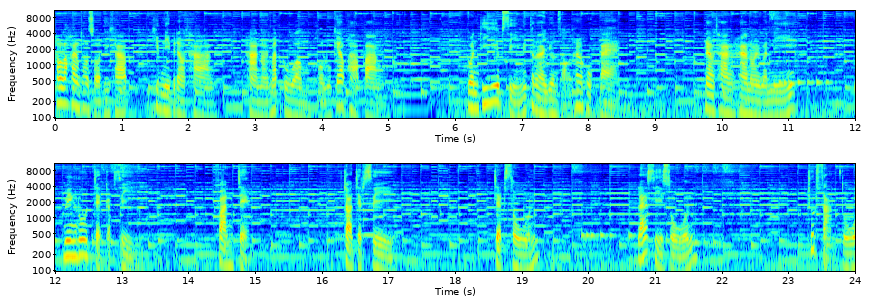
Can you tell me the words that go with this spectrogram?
ช่องละครังทองสวัสดีครับ คลิปนี้เป็นแนวทาง หาหน้อยมัดรวมของลูกแก้วผ่าปัง วันที่ 24 มิถุนายน 2568 แนวทางฮาหนอยวันนี้ วิ่งรูด 7 กับ 4 ฟัน 7 จอด 74 70 และ 40 ชุด 3 ตัว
